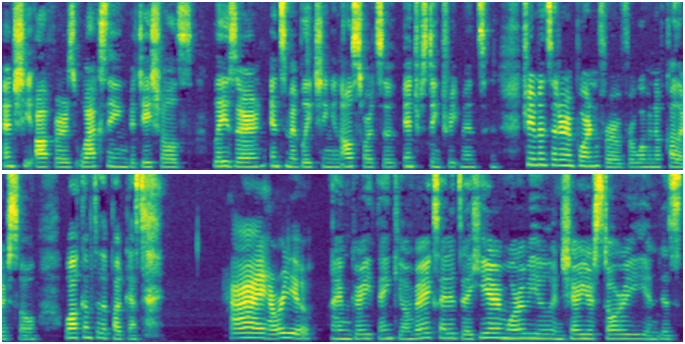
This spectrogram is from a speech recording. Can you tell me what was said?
and she offers waxing, vajacials, laser, intimate bleaching, and all sorts of interesting treatments and treatments that are important for, for women of color. So, welcome to the podcast. Hi, how are you? I'm great. Thank you. I'm very excited to hear more of you and share your story and just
